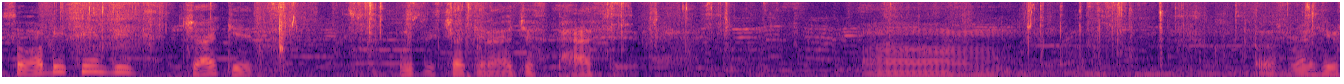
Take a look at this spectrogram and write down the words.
so I'll be seeing this jacket. Where's this jacket? I just passed it. Um it was right here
